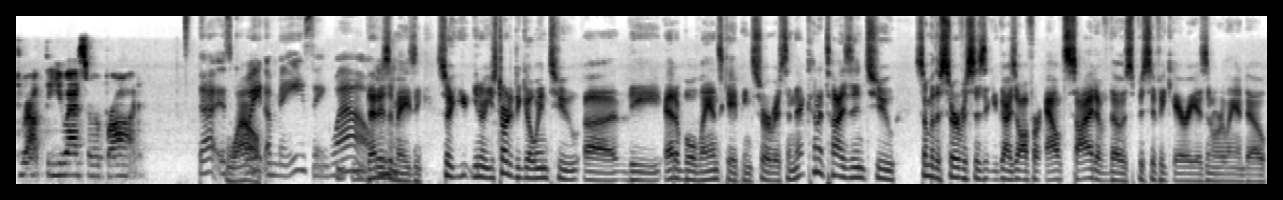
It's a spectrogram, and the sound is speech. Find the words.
throughout the US or abroad. That is Wow. quite amazing. Wow. That is amazing. So you you know you started to go into uh, the edible landscaping service, and that kind of ties into some of the services that you guys offer outside of those specific areas in Orlando.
